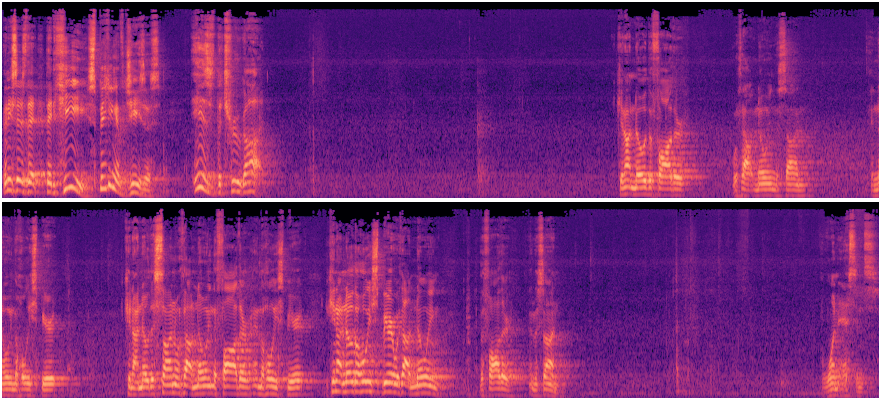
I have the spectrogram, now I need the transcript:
And he says that, that he, speaking of Jesus, is the true God. You cannot know the Father without knowing the Son and knowing the Holy Spirit. You cannot know the Son without knowing the Father and the Holy Spirit. You cannot know the Holy Spirit without knowing the Father and the Son. One essence.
